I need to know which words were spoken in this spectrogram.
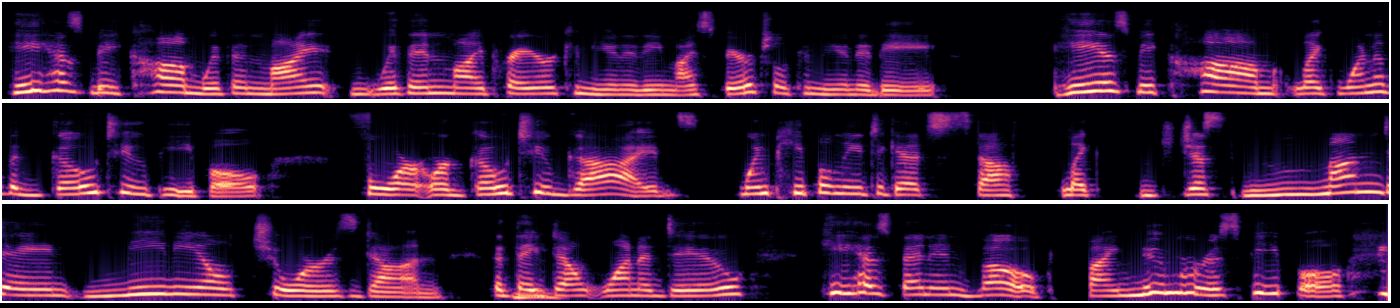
he has become within my within my prayer community, my spiritual community. He has become like one of the go-to people for or go-to guides when people need to get stuff like just mundane menial chores done that they mm-hmm. don't want to do he has been invoked by numerous people hmm.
